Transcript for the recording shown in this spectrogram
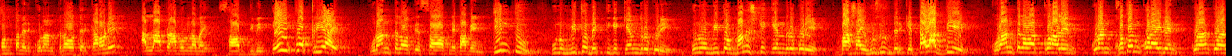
সন্তানের কোরআন তেলাওয়াতের কারণে আল্লাহ আপনার আমল নামায় সাপ দিবেন। এই প্রক্রিয়ায় কোরআন তেলাওয়াতের সাপ আপনি পাবেন। কিন্তু কোন মৃত ব্যক্তিকে কেন্দ্র করে, কোন মৃত মানুষকে কেন্দ্র করে বাসায় হুজুরদেরকে দাওয়াত দিয়ে কোরআন তেলাওয়াত করালেন, কোরআন খতম করাইলেন, কোরআন কোরআন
